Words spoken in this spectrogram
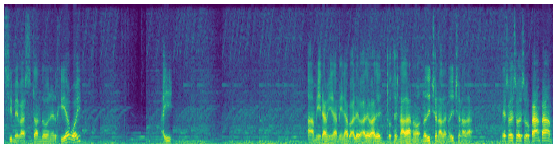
Si me vas dando energía, guay. Ahí. Ah, mira, mira, mira, vale, vale, vale Entonces nada, no, no he dicho nada, no he dicho nada Eso, eso, eso, pam, pam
